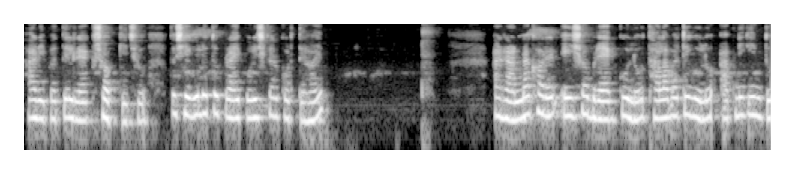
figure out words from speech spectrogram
হাঁড়ি পাতিল র্যাক সব কিছু তো সেগুলো তো প্রায় পরিষ্কার করতে হয়। আর রান্নাঘরের এই সব র্যাকগুলো, থালাবাটিগুলো আপনি কিন্তু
